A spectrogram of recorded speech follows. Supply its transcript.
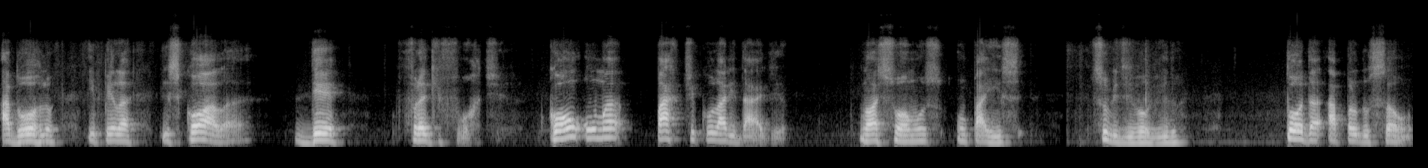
Adorno e pela escola de Frankfurt, com uma particularidade. Nós somos um país subdesenvolvido. Toda a produção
